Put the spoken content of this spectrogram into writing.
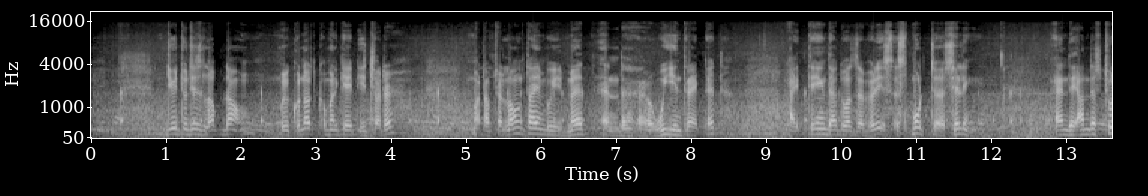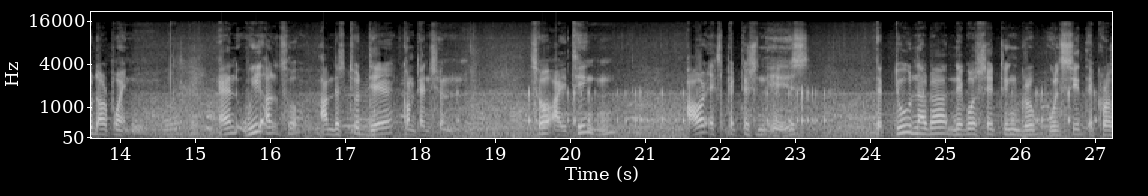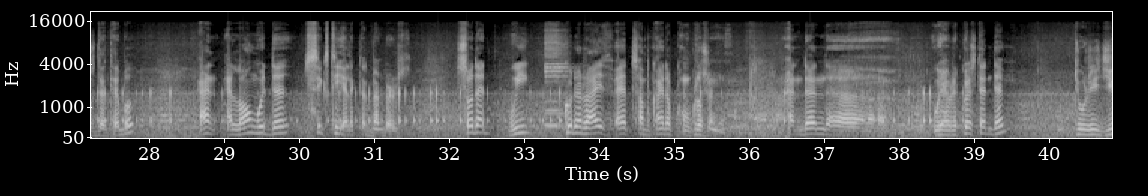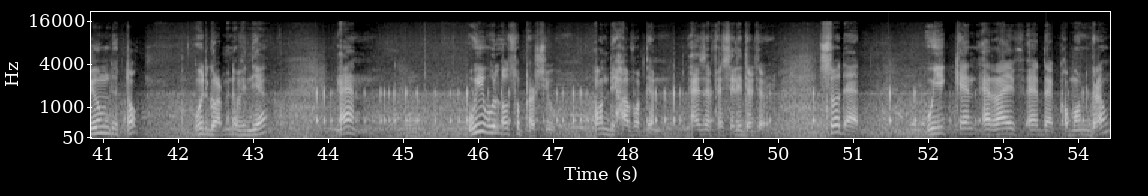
Due to this lockdown, we could not communicate each other. But after a long time, we met and uh, we interacted. I think that was a very smooth uh, sailing, and they understood our point, and we also understood their contention. So I think our expectation is the two Naga negotiating group will sit across the table and along with the 60 elected members so that we could arrive at some kind of conclusion. And then uh, we have requested them to resume the talk with government of India and we will also pursue on behalf of them as a facilitator so that we can arrive at the common ground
